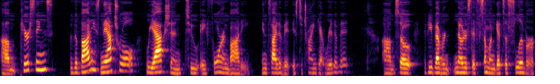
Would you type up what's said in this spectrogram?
Um, piercings, the body's natural reaction to a foreign body inside of it is to try and get rid of it. Um, so if you've ever noticed if someone gets a sliver,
